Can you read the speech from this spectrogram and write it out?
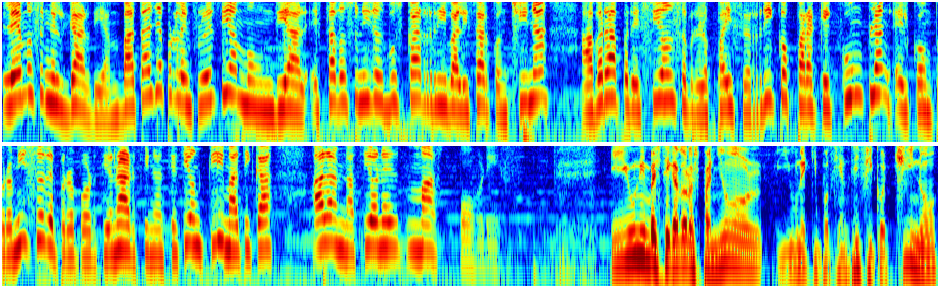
Leemos en el Guardian, batalla por la influencia mundial. Estados Unidos busca rivalizar con China. Habrá presión sobre los países ricos para que cumplan el compromiso de proporcionar financiación climática a las naciones más pobres. Y un investigador español y un equipo científico chino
